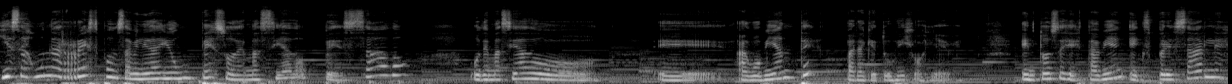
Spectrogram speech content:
Y esa es una responsabilidad y un peso demasiado pesado o demasiado eh, agobiante para que tus hijos lleven. Entonces está bien expresarles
